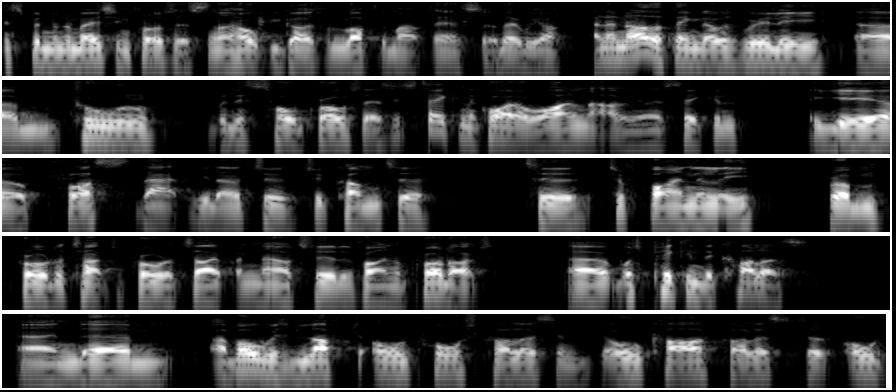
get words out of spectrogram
it's been an amazing process, and I hope you guys will love them out there. So there we are. And another thing that was really um, cool with this whole process, it's taken quite a while now. You know, it's taken a year plus that, you know, to to come to to to finally from prototype to prototype and now to the final product uh, was picking the colors. And um, I've always loved old Porsche colors and old car colors, old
